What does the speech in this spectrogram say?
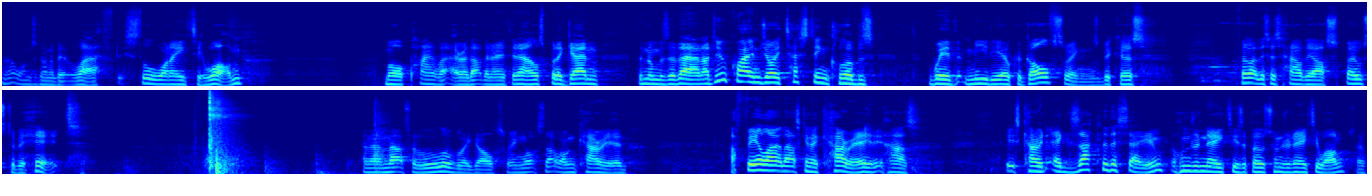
That one's gone a bit left. It's still 181. More pilot error that than anything else. But again, the numbers are there. And I do quite enjoy testing clubs with mediocre golf swings because I feel like this is how they are supposed to be hit. And then that's a lovely golf swing. What's that one carrying? I feel like that's going to carry, and it has. It's carried exactly the same, 180 as opposed to 181, so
